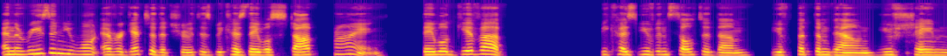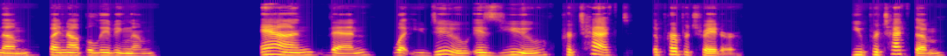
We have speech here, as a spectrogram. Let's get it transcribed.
And the reason you won't ever get to the truth is because they will stop trying. They will give up because you've insulted them, you've put them down, you've shamed them by not believing them. And then what you do is you protect the perpetrator. You protect them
